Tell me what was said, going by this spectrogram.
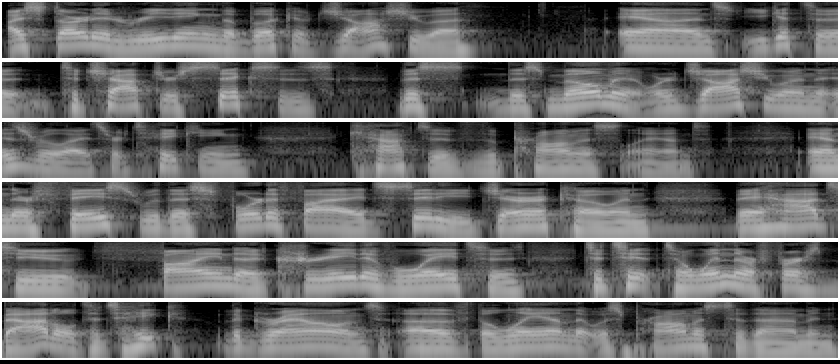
I started reading the book of Joshua, and you get to, to chapter six is this, this moment where Joshua and the Israelites are taking captive the promised land. And they're faced with this fortified city, Jericho, and they had to find a creative way to, to, to, to win their first battle, to take the ground of the land that was promised to them. And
